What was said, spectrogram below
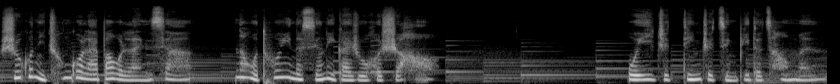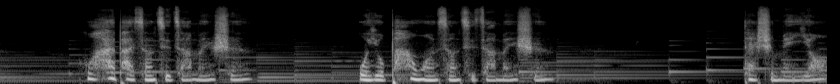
如果你冲过来把我拦下，那我托运的行李该如何是好？我一直盯着紧闭的舱门，我害怕想起砸门声，我又盼望想起砸门声，但是没有。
